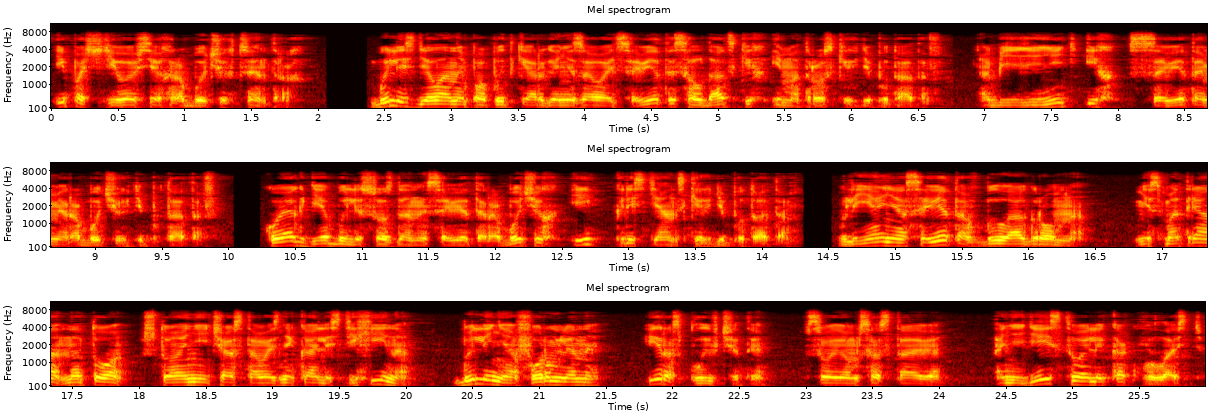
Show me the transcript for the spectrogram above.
и почти во всех рабочих центрах. Были сделаны попытки организовать советы солдатских и матросских депутатов, объединить их с советами рабочих депутатов. Кое-где были созданы советы рабочих и крестьянских депутатов. Влияние советов было огромно. Несмотря на то, что они часто возникали стихийно, были не оформлены и расплывчаты в своем составе. Они действовали как власть.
